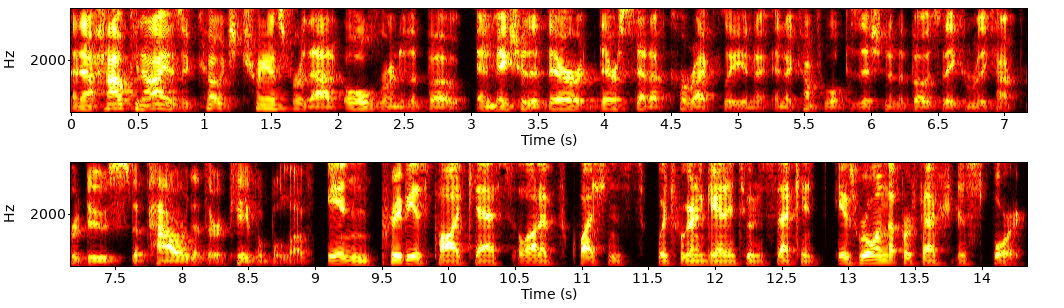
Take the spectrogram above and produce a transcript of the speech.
and now how can i as a coach transfer that over into the boat and make sure that they're they're set up correctly in a, in a comfortable position in the boat so they can really kind of produce the power that they're capable of in previous podcasts a lot of questions which we're going to get into in a second is rowing a perfectionist sport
